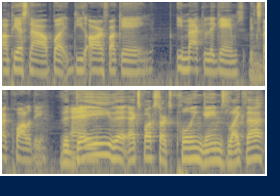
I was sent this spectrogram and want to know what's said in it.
on PS now, but these are fucking immaculate games. Mm. Expect quality. The And- day that Xbox starts pulling games like that,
